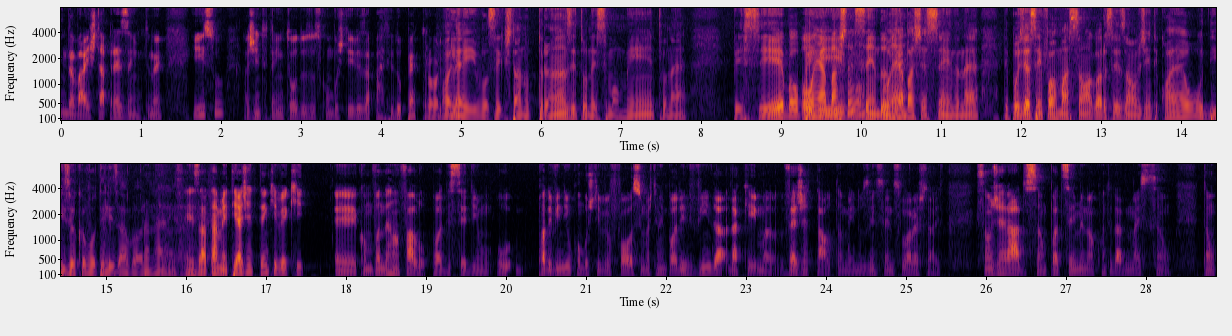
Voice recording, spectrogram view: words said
ainda vai estar presente, né? Isso a gente tem em todos os combustíveis a partir do petróleo. Olha né? aí, você que está no trânsito nesse momento, né? Perceba o ou perigo. reabastecendo, ou né? reabastecendo, né? Depois dessa informação, agora vocês vão, gente, qual é o diesel que eu vou utilizar agora, né? Exatamente. E a gente tem que ver que, é, como o Vanderlan falou, pode ser de um, pode vir de um combustível fóssil, mas também pode vir da, da queima vegetal também, dos incêndios florestais. São gerados? São. Pode ser em menor quantidade, mas são. Então,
